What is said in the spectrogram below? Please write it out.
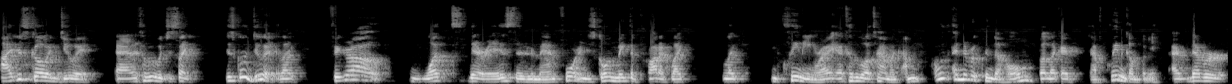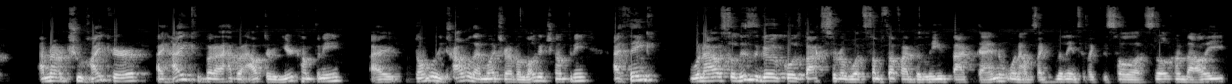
I just go and do it, and I tell people just like, just go and do it. Like, figure out what there is the demand for, and just go and make the product. Like, like cleaning, right? I tell people all the time, like, I'm I never cleaned the home, but like I have a cleaning company. I've never, I'm not a true hiker. I hike, but I have an outdoor gear company. I don't really travel that much. I have a luggage company. I think when I was so this is goes back to sort of what some stuff I believed back then when I was like really into like this whole Silicon Valley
